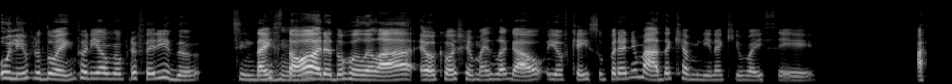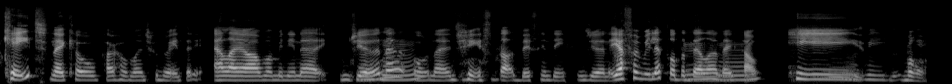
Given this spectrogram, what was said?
o livro do Anthony é o meu preferido. Assim, da uhum. história, do rolê lá, é o que eu achei mais legal. E eu fiquei super animada que a menina que vai ser a Kate, né, que é o par romântico do Anthony, ela é uma menina indiana, uhum. ou, né, de, descendência indiana. E a família toda dela, uhum. né, e tal. Uhum. E, bom,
